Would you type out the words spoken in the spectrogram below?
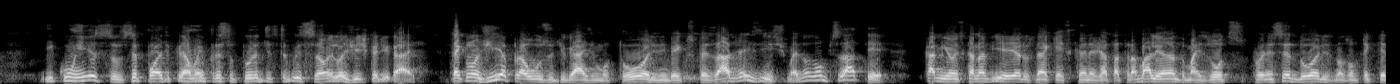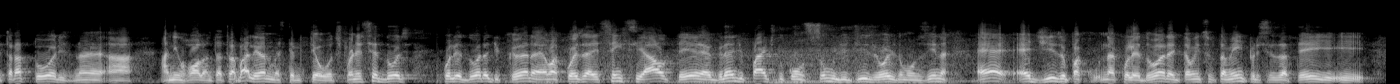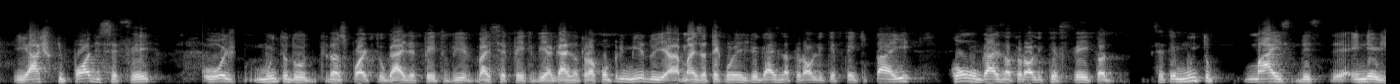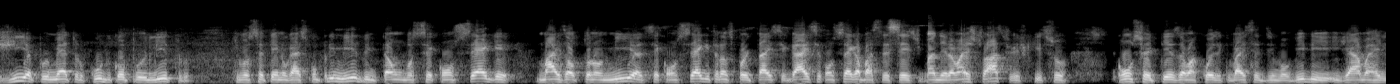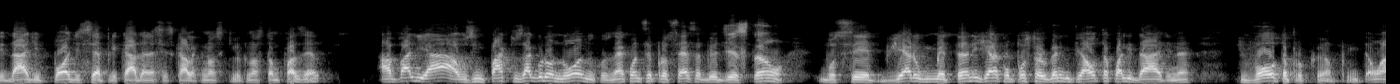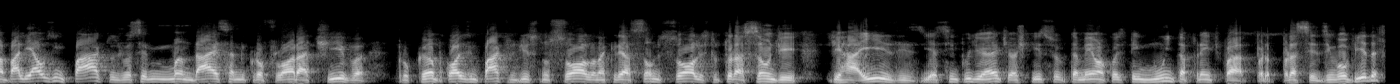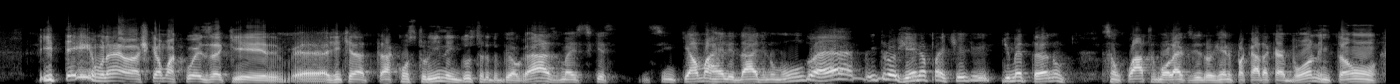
E com isso, você pode criar uma infraestrutura de distribuição e logística de gás. Tecnologia para uso de gás em motores, em veículos pesados, já existe, mas nós vamos precisar ter caminhões canavieiros, né, que a Scania já está trabalhando, mas outros fornecedores, nós vamos ter que ter tratores, né, a, a New Holland está trabalhando, mas temos que ter outros fornecedores. Colhedora de cana é uma coisa essencial ter, né, grande parte do consumo de diesel hoje numa usina é, é diesel pra, na colhedora, então isso também precisa ter e, e, e acho que pode ser feito. Hoje, muito do transporte do gás é feito via, vai ser feito via gás natural comprimido, e a, mas a tecnologia de gás natural liquefeito está aí. Com o gás natural liquefeito, você tem muito mais de, energia por metro cúbico ou por litro que você tem no gás comprimido, então você consegue mais autonomia, você consegue transportar esse gás, você consegue abastecer isso de maneira mais fácil. Acho que isso com certeza é uma coisa que vai ser desenvolvida e, já é uma realidade e pode ser aplicada nessa escala que nós, que nós estamos fazendo. Avaliar os impactos agronômicos, né? Quando você processa a biodigestão, você gera o metano e gera composto orgânico de alta qualidade, né? Que volta para o campo. Então, avaliar os impactos de você mandar essa microflora ativa para o campo, quais os impactos disso no solo, na criação de solo, estruturação de, de raízes e assim por diante. Eu acho que isso também é uma coisa que tem muita frente para ser desenvolvida. E tem, né, eu acho que é uma coisa que é, a gente está construindo a indústria do biogás, mas que, assim, que é uma realidade no mundo, é hidrogênio a partir de, de metano. São quatro moléculas de hidrogênio para cada carbono, então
